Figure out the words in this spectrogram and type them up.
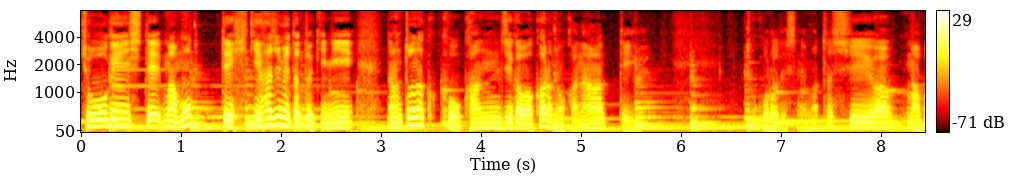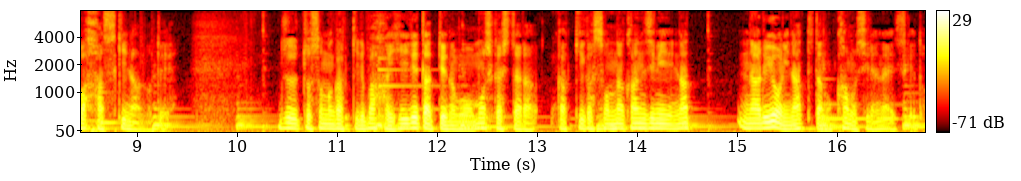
調弦して、まあ、持って弾き始めた時になんとなくこう感じが分かるのかなっていうところですね。私は、まあ、バッハ好きなので。ずっとその楽器でバッハ弾いてたっていうのももしかしたら楽器がそんな感じにななるようになってたのかもしれないですけど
